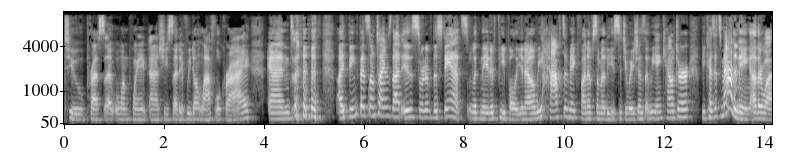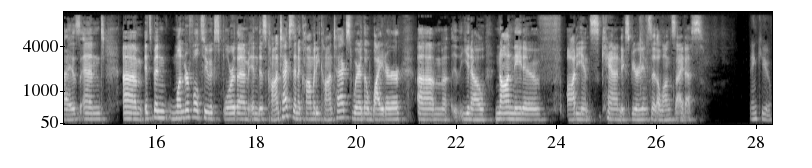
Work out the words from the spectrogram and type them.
to press at one point. Uh, she said, "If we don't laugh, we'll cry." And I think that sometimes that is sort of the stance with Native people. You know, we have to make fun of some of these situations that we encounter because it's maddening otherwise. And um, it's been wonderful to explore them in this context, in a comedy context, where the wider, um, you know, non-native audience can experience it alongside us. Thank you.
